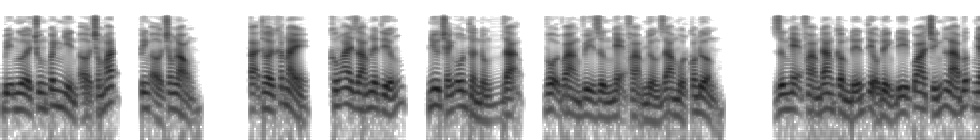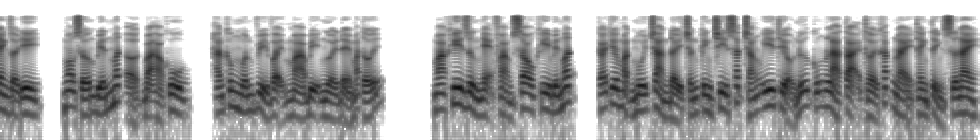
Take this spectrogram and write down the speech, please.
bị người chung quanh nhìn ở trong mắt kinh ở trong lòng. Tại thời khắc này không ai dám lên tiếng như tránh ôn thần đồng dạng vội vàng vì dừng nhẹ phàm nhường ra một con đường dừng nhẹ phàm đang cầm đến tiểu đỉnh đi qua chính là bước nhanh rời đi, mau sớm biến mất ở bà hào khu, hắn không muốn vì vậy mà bị người để mắt tới. Mà khi dừng nhẹ phàm sau khi biến mất, cái kia mặt mũi tràn đầy chấn kinh chi sắc trắng y thiểu nữ cũng là tại thời khắc này thành tỉnh xưa nay.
